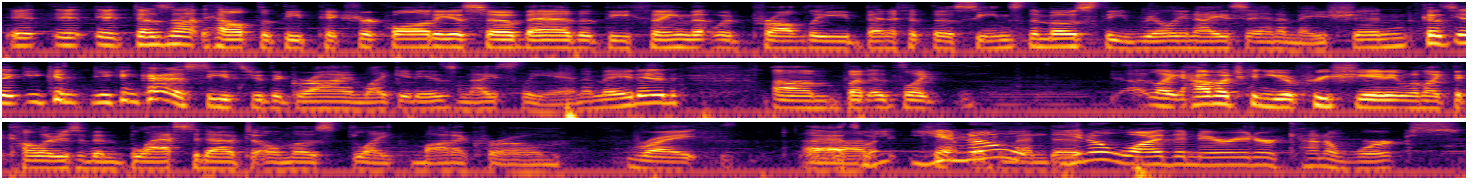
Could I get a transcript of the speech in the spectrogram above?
It, it, it does not help that the picture quality is so bad that the thing that would probably benefit those scenes the most, the really nice animation, because you, you can you can kind of see through the grime, like it is nicely animated, um, but it's like like how much can you appreciate it when like the colors have been blasted out to almost like monochrome? Right. That's Uh, what, You, you know, you know why the narrator kind of works.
